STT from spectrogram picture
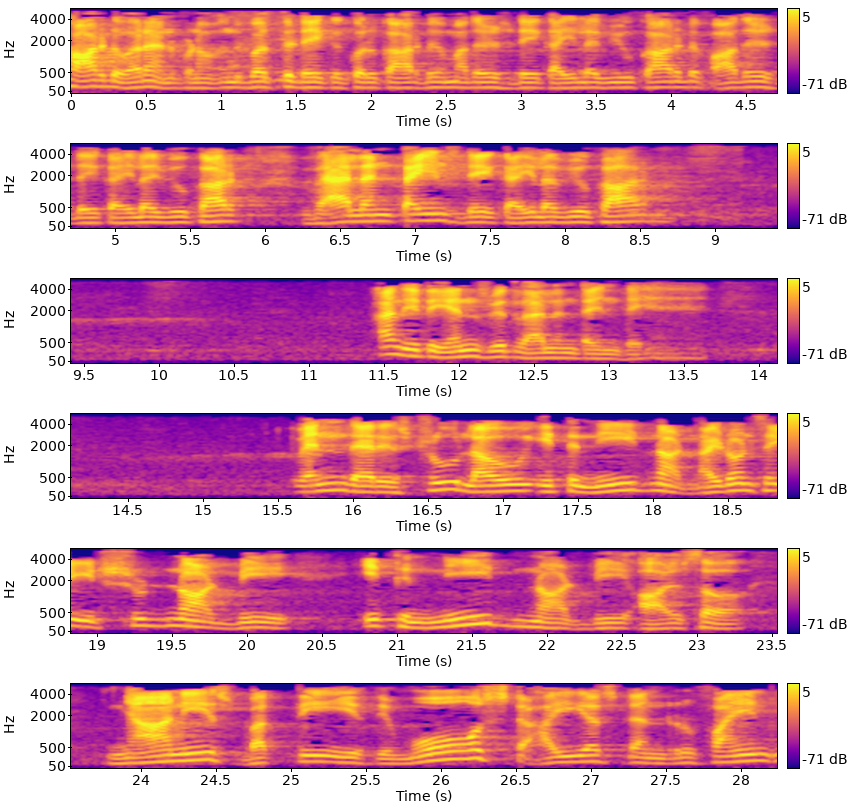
card vara anupanam. The birthday oru card, mother's day I love you card, father's day I love you card, Valentine's day I love you card. And it ends with Valentine's day. When there is true love, it need not, I don't say it should not be, it need not be also. Jnani's bhakti is the most highest and refined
